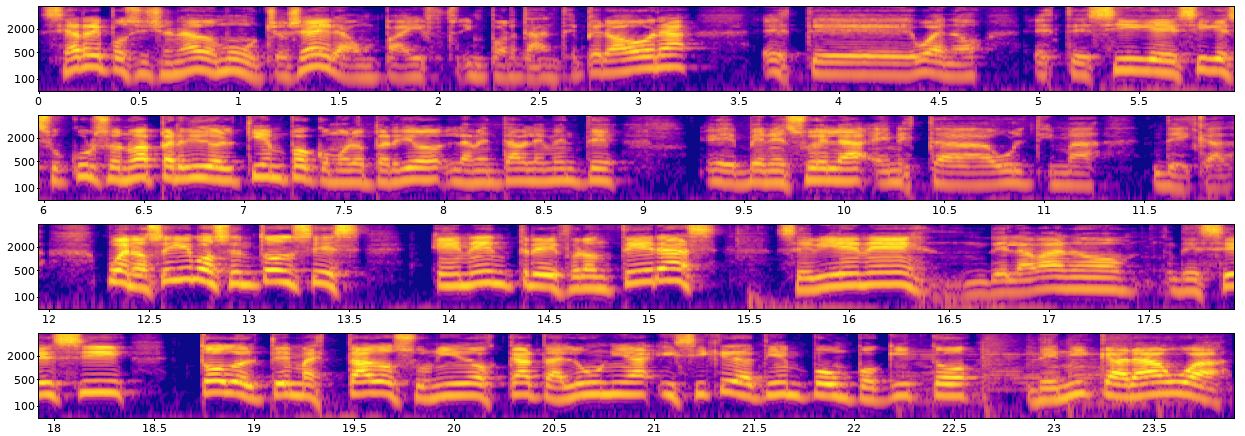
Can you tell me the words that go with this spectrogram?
se ha reposicionado mucho. Ya era un país importante, pero ahora este, bueno, este, sigue, sigue su curso, no ha perdido el tiempo como lo perdió lamentablemente eh, Venezuela en esta última década. Bueno, seguimos entonces en Entre Fronteras. Se viene de la mano de Ceci todo el tema Estados Unidos, Cataluña y si queda tiempo un poquito de Nicaragua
